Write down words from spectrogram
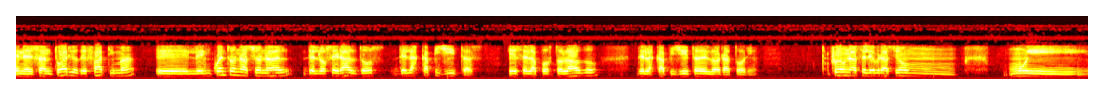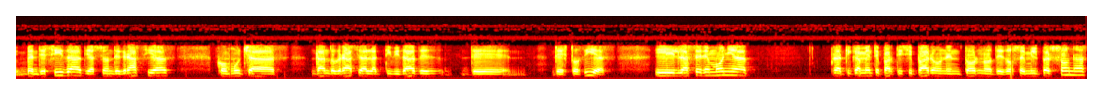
en el santuario de Fátima el encuentro nacional de los heraldos de las capillitas, es el apostolado de las capillitas del oratorio. Fue una celebración muy bendecida, de acción de gracias, con muchas, dando gracias a la actividad de, de, de estos días. Y la ceremonia prácticamente participaron en torno de 12.000 personas,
